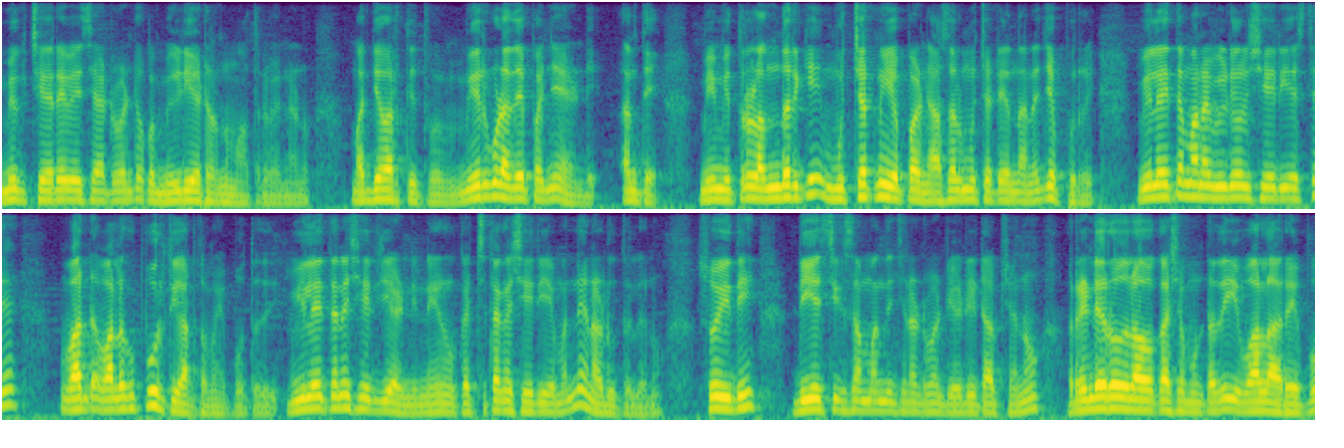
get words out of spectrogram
మీకు చేరవేసేటువంటి ఒక మీడియేటర్ను మాత్రమే నేను. మధ్యవర్తిత్వం. మీరు కూడా అదే పని చేయండి. అంతే. మీ మిత్రులందరికీ ముచ్చట్ని చెప్పండి. అసలు ముచ్చట ఏందనేది చెప్పుర్రి. వీలైతే మన వీడియోలు షేర్ చేస్తే వాళ్ళకు పూర్తిగా అర్థమైపోతుంది. వీలైతేనే షేర్ చేయండి. నేను ఖచ్చితంగా షేర్ చేయమని నేను అడుగుతలేను. సో ఇది డిఎస్సికి సంబంధించినటువంటి ఎడిట్ ఆప్షన్ రెండే రోజుల అవకాశం ఉంటుంది. ఇవాళ రేపు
